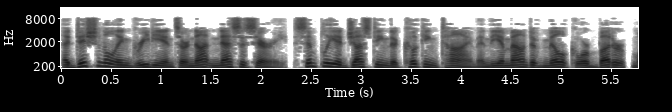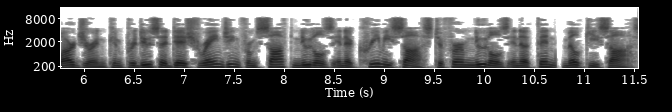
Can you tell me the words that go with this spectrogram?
Additional ingredients are not necessary, simply adjusting the cooking time and the amount of milk or butter. Margarine can produce a dish ranging from soft noodles in a creamy sauce to firm noodles in a thin, milky sauce.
